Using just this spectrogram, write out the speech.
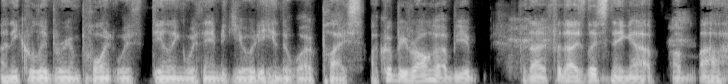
an equilibrium point with dealing with ambiguity in the workplace. I could be wrong. For those for those listening, uh, um, uh,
